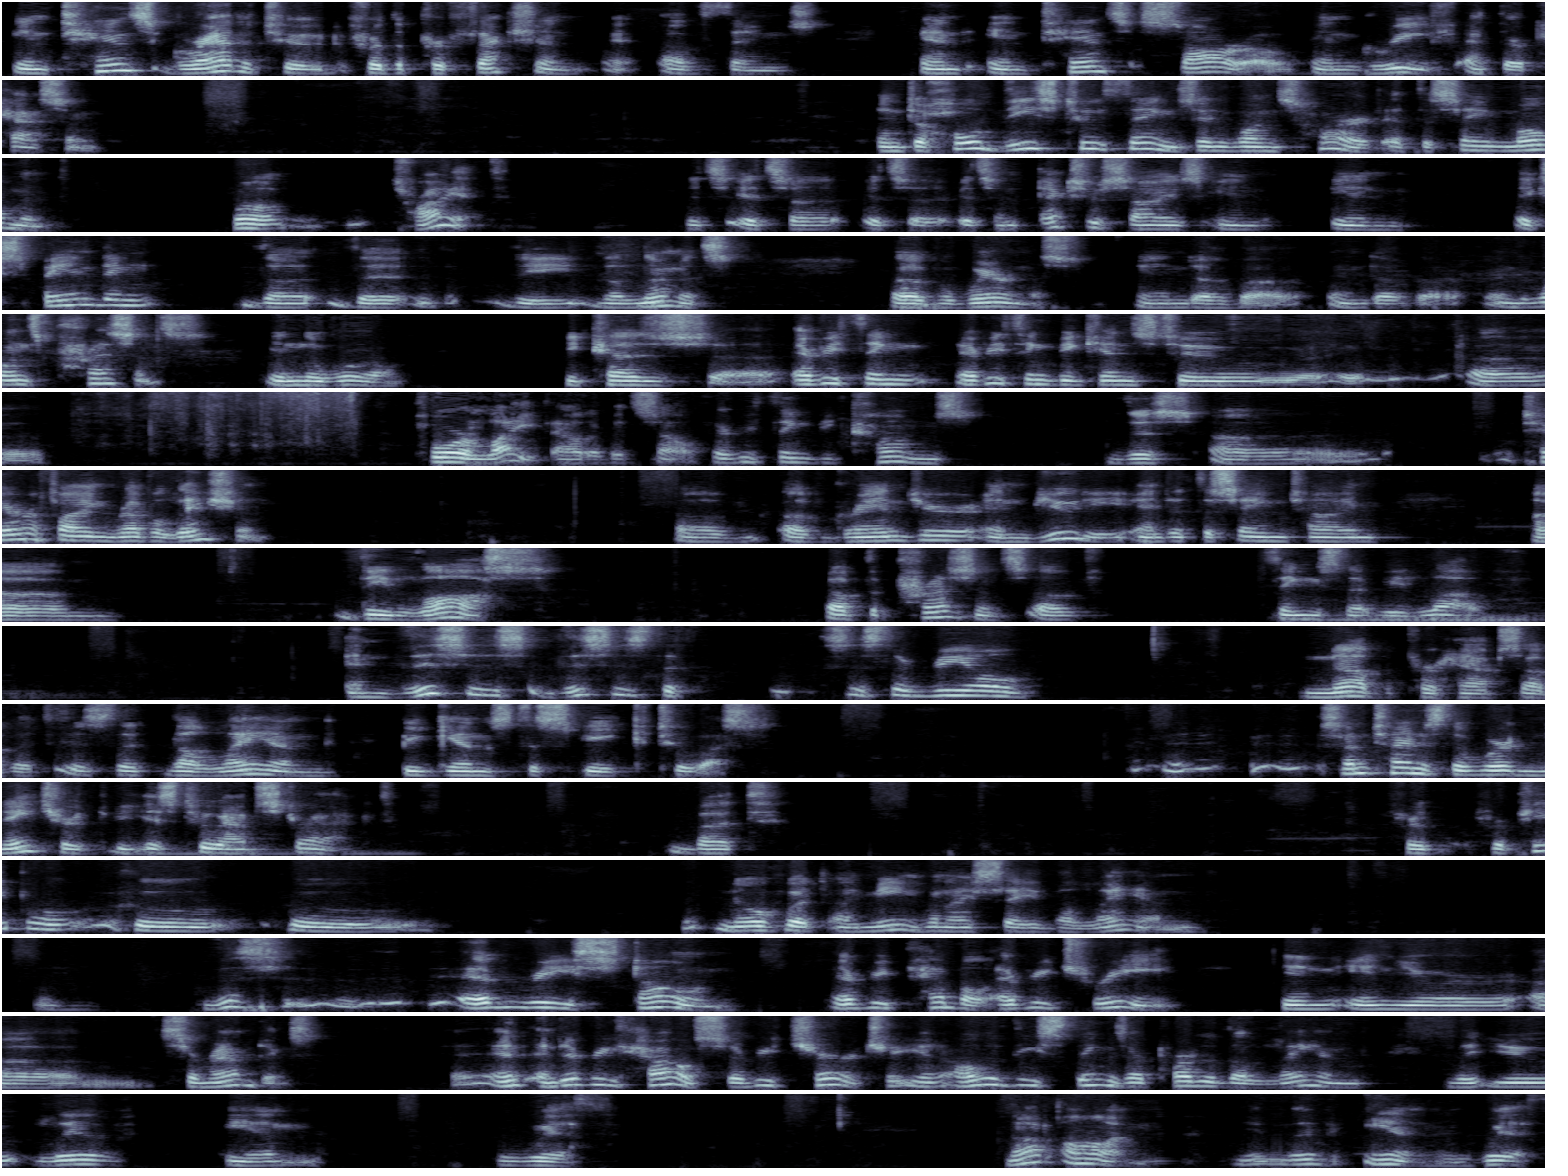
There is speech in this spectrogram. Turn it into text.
Intense gratitude for the perfection of things and intense sorrow and grief at their passing. And to hold these two things in one's heart at the same moment, well, try it. It's it's a it's a it's an exercise in in expanding the the the the limits of awareness and of uh, and of uh, and one's presence in the world. Because uh, everything everything begins to uh, pour light out of itself. Everything becomes this uh, terrifying revelation of, of grandeur and beauty, and at the same time, um, the loss of the presence of things that we love. And this is this is the this is the real nub, perhaps, of it is that the land begins to speak to us. Sometimes the word nature is too abstract but for for people who who know what I mean when I say the land, this every stone, every pebble, every tree in in your um, surroundings, and and every house, every church, you know, all of these things are part of the land that you live in with. Not on, you live in with.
